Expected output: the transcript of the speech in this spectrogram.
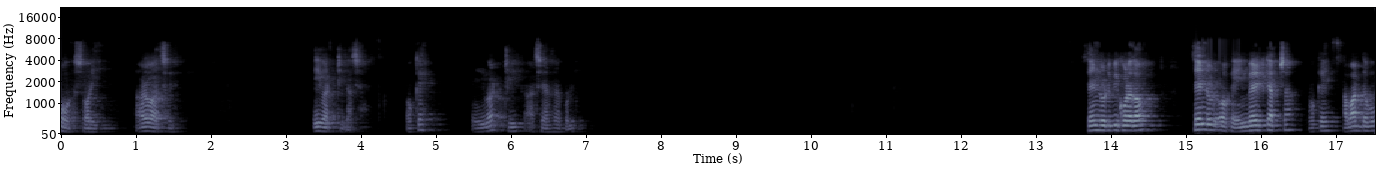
ও সরি আরও আছে। এইবার ঠিক আছে ওকে এইবার ঠিক আছে আশা করি। সেন্ড ওটিপি করে দাও। Send okay invalid captcha okay আবার দেবো।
